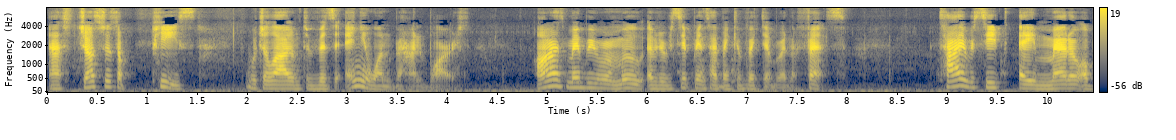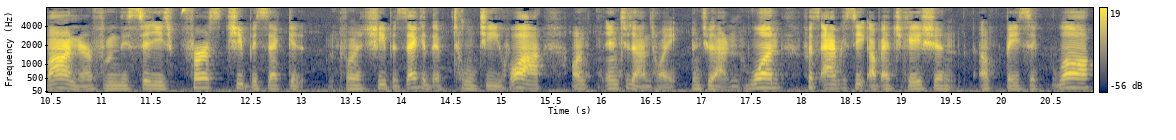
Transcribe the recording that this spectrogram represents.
as justice of peace, which allowed them to visit anyone behind bars. Honors may be removed if the recipients have been convicted of an offense. Tai received a Medal of Honor from the city's first chief executive from the chief executive Tung Chee-hwa on in 2020 in 2001 for his advocacy of education of basic law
